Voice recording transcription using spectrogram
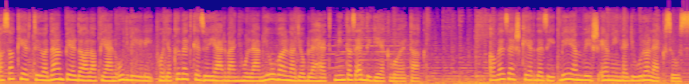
A szakértő a Dán példa alapján úgy véli, hogy a következő járványhullám jóval nagyobb lehet, mint az eddigiek voltak. A vezes kérdezi, BMW-s élményre gyúr a Lexus.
